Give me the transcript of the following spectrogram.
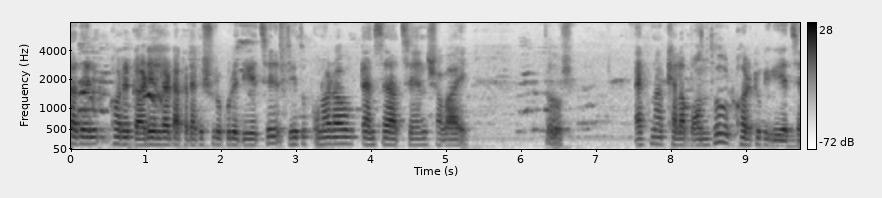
তাদের ঘরের গার্ডিয়ানরা ডাকাডাকি শুরু করে দিয়েছে। যেহেতু ওনারাও ট্যান্সে আছেন সবাই, তো এখন আর খেলা বন্ধ, ঘরে ঢুকে গিয়েছে।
